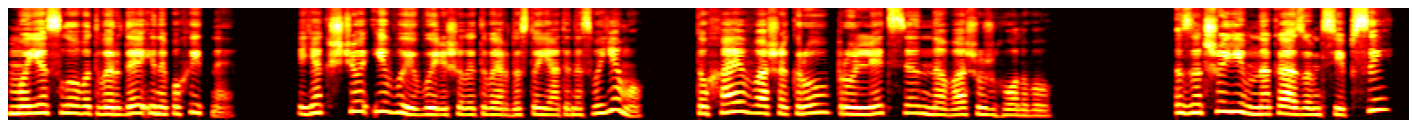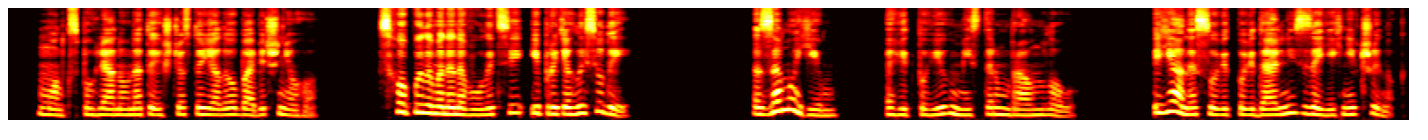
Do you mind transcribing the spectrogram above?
Моє слово тверде і непохитне. Якщо і ви вирішили твердо стояти на своєму, то хай ваша кров пролється на вашу ж голову. За чиїм наказом ці пси, Монкс поглянув на тих, що стояли обабіч нього, схопили мене на вулиці і притягли сюди. За моїм, відповів містер Браунлоу. Я несу відповідальність за їхній вчинок.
